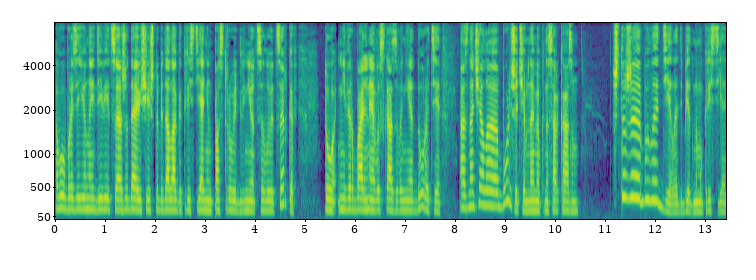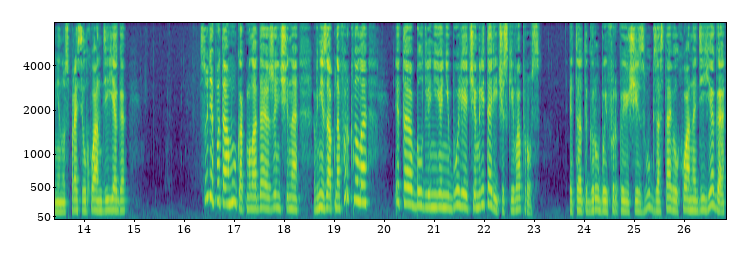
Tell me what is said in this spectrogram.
в образе юной девицы, ожидающей, что бедолага-крестьянин построит для нее целую церковь, то невербальное высказывание Дороти означало больше, чем намек на сарказм. «Что же было делать бедному крестьянину?» — спросил Хуан Диего. Судя по тому, как молодая женщина внезапно фыркнула, это был для нее не более чем риторический вопрос — этот грубый фыркающий звук заставил Хуана Диего,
